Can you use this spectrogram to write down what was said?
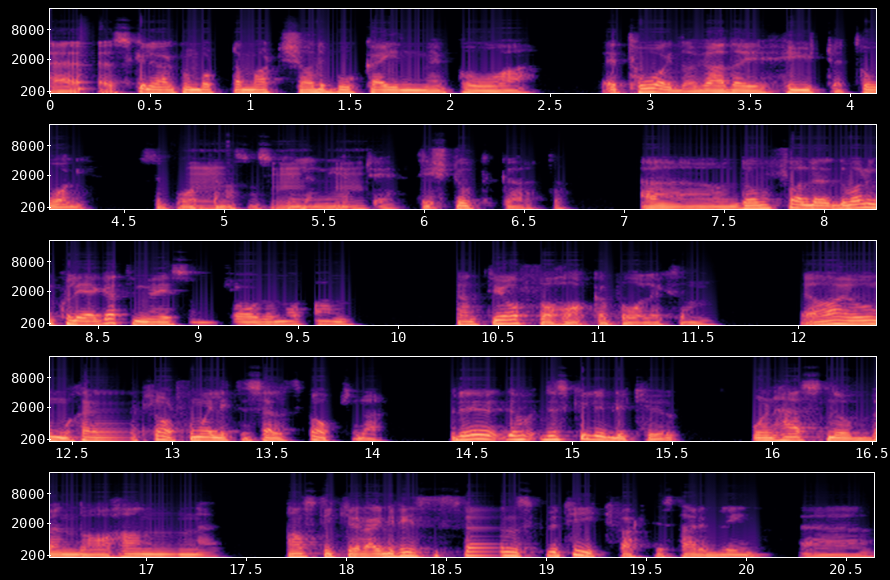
Eh, skulle jag på en bortamatch, hade bokat in mig på ett tåg. Då. Vi hade ju hyrt ett tåg, supporterna mm, som skulle mm, ner mm. till, till Stuttgart. Uh, då, följde, då var det en kollega till mig som frågade om fan, kan inte jag få haka på liksom? Ja, jo, men självklart får man lite sällskap sådär. Det, det, det skulle bli kul. Och den här snubben då, han, han sticker iväg. Det finns en svensk butik faktiskt här i Berlin eh,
